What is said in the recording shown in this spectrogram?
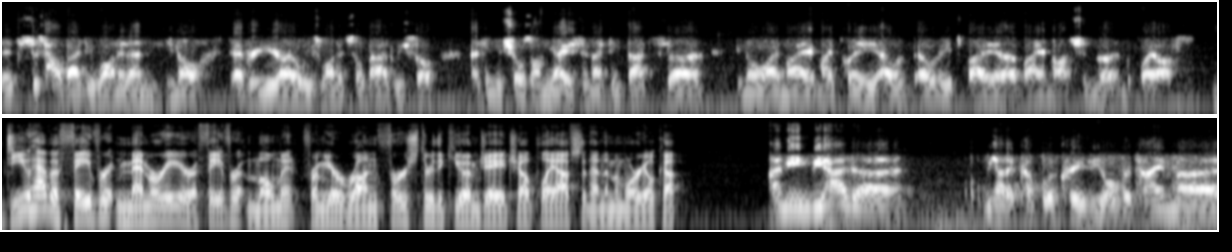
it's just how bad you want it. And, you know, every year I always want it so badly. So I think it shows on the ice. And I think that's, uh, you know, why my, my play ele- elevates by, uh, by a notch in the, in the playoffs. Do you have a favorite memory or a favorite moment from your run first through the QMJHL playoffs and then the Memorial Cup? I mean, we had uh, we had a couple of crazy overtime uh,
